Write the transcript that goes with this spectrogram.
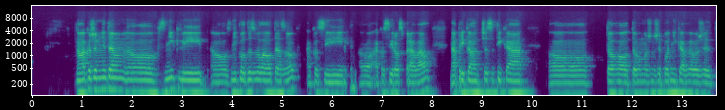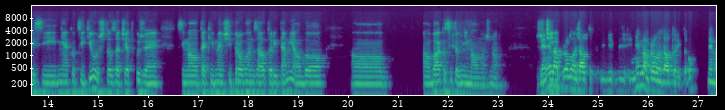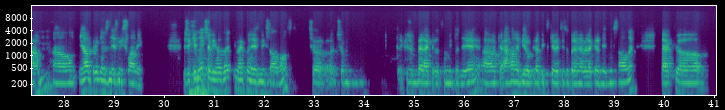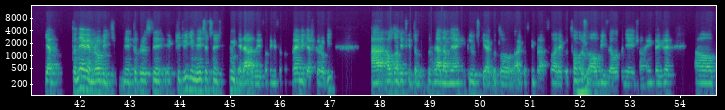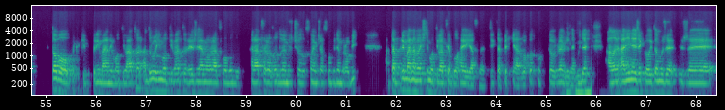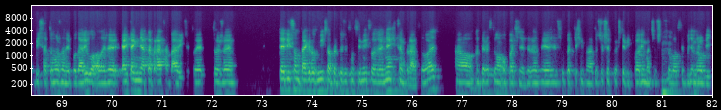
No akože mne tam o, vznikli, o, vzniklo dosť veľa otázok, ako si, o, ako si rozprával. Napríklad, čo sa týka o, toho, toho možno, že podnikavého, že ty si nejako cítil už to začiatku, že si mal taký menší problém s autoritami, alebo, o, alebo ako si to vnímal možno? Že ja či... nemám, problém s auto... nemám problém s autoritou, nemám. Mm. Uh, ja mám problém s nezmyslami že keď mhm. niečo vyhodnotím ako nezmyselnosť, čo, čo takže veľakrát sa mi to deje a, a hlavne byrokratické veci sú pre mňa veľakrát nezmyselné, tak uh, ja to neviem robiť. Je to proste, keď vidím niečo, čo mi nedáva zmysel, tak sa to veľmi ťažko robiť a automaticky to hľadám nejaké kľúčky, ako, to, ako s tým pracovať, ako to možno obísť alebo niečo. Hej. Takže uh, to bol taký primárny motivátor. A druhý motivátor je, že ja mám rád slobodu. Rád sa rozhodujem, čo so svojím časom budem robiť. A tá primárna ešte motivácia bola, hej, jasné, 35 na dôchodku, to už viem, že nebude, ale ani nie, že kvôli tomu, že, že by sa to možno nepodarilo, ale že aj tak mňa tá práca baví, že to je to, že vtedy som tak rozmýšľal, pretože som si myslel, že nechcem pracovať a, teraz to mám opačne. Teraz je, že super, teším sa na to, čo všetko ešte vytvorím a čo všetko mhm. vlastne budem robiť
